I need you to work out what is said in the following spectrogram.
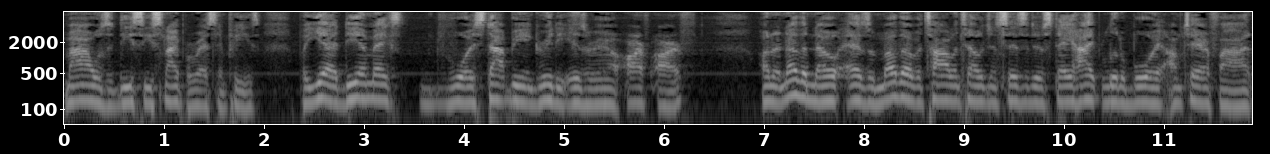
Mine was a DC sniper, rest in peace. But yeah, DMX voice, stop being greedy, Israel, arf arf. On another note, as a mother of a tall, intelligent, sensitive, stay hype little boy, I'm terrified.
